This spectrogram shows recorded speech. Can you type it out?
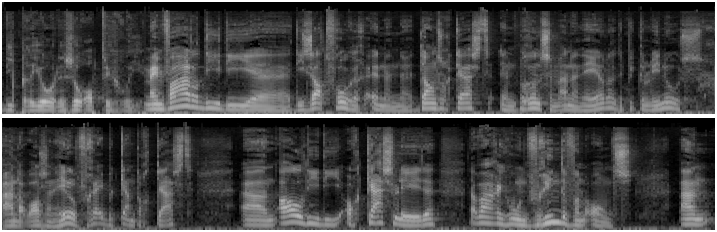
die periode zo op te groeien? Mijn vader die, die, uh, die zat vroeger in een uh, dansorkest in Brunsum en in Heerlen, de Piccolino's. En dat was een heel vrij bekend orkest. En al die, die orkestleden, dat waren gewoon vrienden van ons. En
